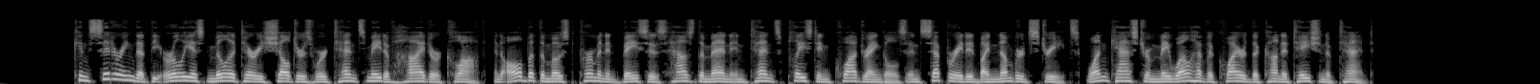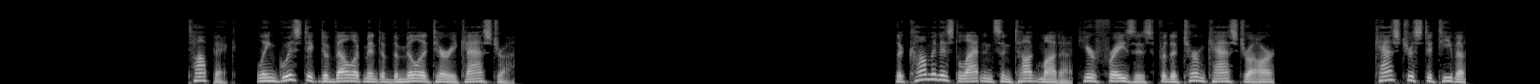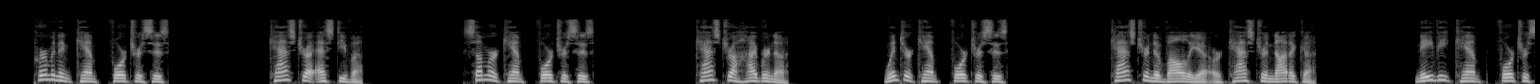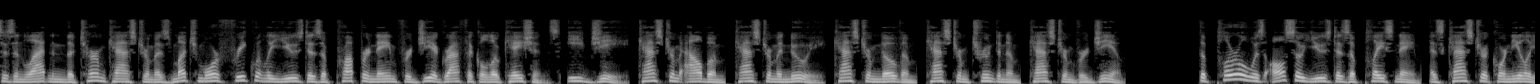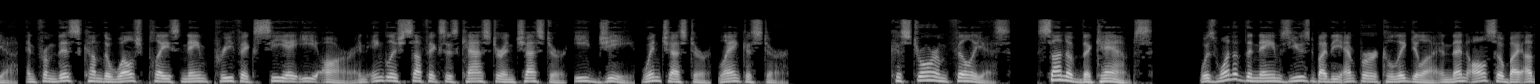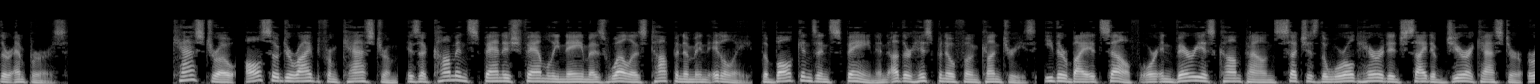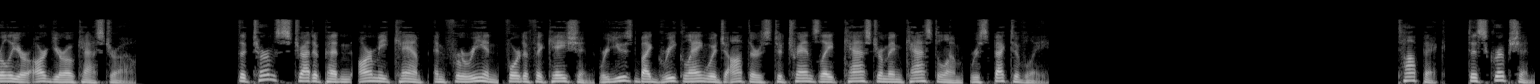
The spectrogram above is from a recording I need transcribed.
Considering that the earliest military shelters were tents made of hide or cloth, and all but the most permanent bases housed the men in tents placed in quadrangles and separated by numbered streets, one castrum may well have acquired the connotation of tent. Linguistic development of the military castra The commonest Latin syntagmata here phrases for the term castra are castra stativa Permanent camp, fortresses Castra Estiva Summer camp, fortresses Castra Hiberna Winter camp, fortresses Castra Navalia or Castra Nautica Navy camp, fortresses in Latin The term castrum is much more frequently used as a proper name for geographical locations, e.g., castrum album, castrum annui, castrum novum, castrum truntinum, castrum virgium. The plural was also used as a place name, as Castra Cornelia, and from this come the Welsh place name prefix caer and English suffixes castor and chester, e.g., Winchester, Lancaster. Castrorum filius, son of the camps, was one of the names used by the Emperor Caligula and then also by other emperors. Castro, also derived from castrum, is a common Spanish family name as well as toponym in Italy, the Balkans and Spain and other Hispanophone countries, either by itself or in various compounds such as the World Heritage Site of Gjirokastra earlier Argyrokastro. The terms stratopedon army camp and phroreion fortification were used by Greek language authors to translate castrum and castellum, respectively. Description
